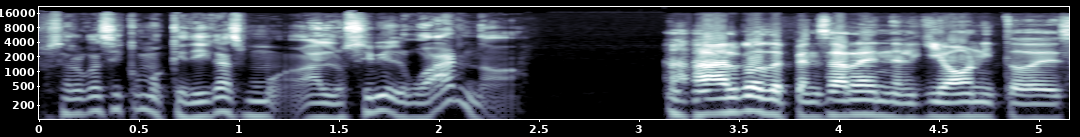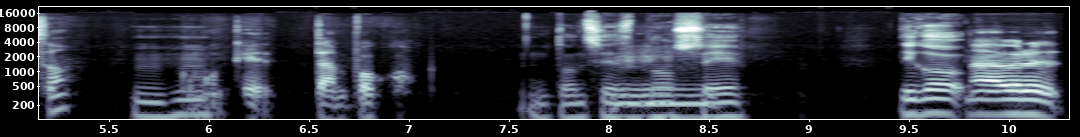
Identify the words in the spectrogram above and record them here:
Pues algo así como que digas a los Civil War, no. Ajá, algo de pensar en el guion y todo eso. Como que tampoco. Entonces, no Mm. sé. Digo, A ver,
